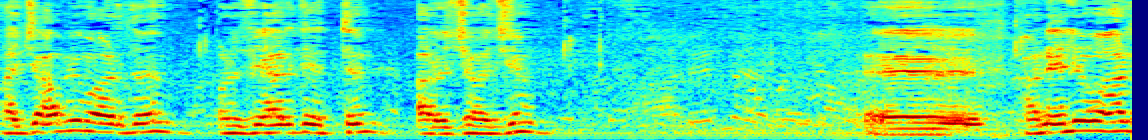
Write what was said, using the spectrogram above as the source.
Hacı abi vardı. Onu ziyaret ettim. Arıcı hacı. Ee, paneli var.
